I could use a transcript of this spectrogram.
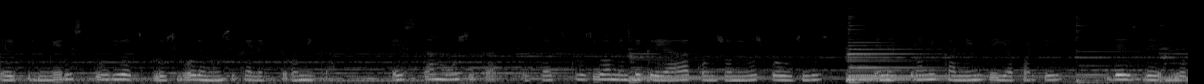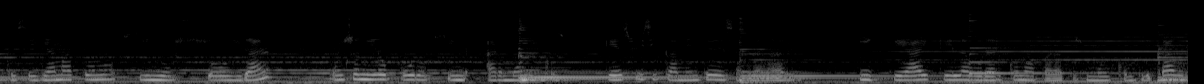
el primer estudio exclusivo de música electrónica. Esta música está exclusivamente creada con sonidos producidos electrónicamente y a partir desde lo que se llama tono sinusoidal, un sonido puro, sin armónicos, que es físicamente desagradable y que hay que elaborar con aparatos muy complicados.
